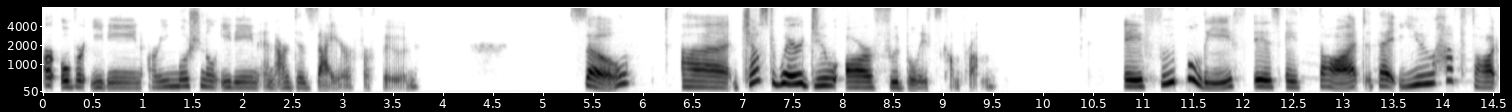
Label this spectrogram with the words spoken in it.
our overeating, our emotional eating, and our desire for food. So, uh, just where do our food beliefs come from? A food belief is a thought that you have thought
